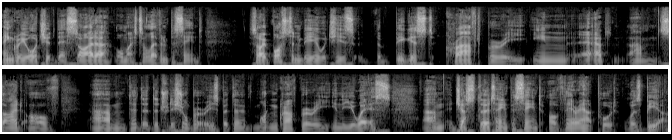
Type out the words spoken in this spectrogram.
Angry Orchard, their cider, almost 11%. So Boston Beer, which is the biggest craft brewery in outside of um, the, the, the, traditional breweries, but the modern craft brewery in the US, um, just 13% of their output was beer.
